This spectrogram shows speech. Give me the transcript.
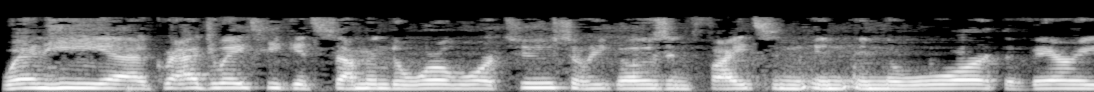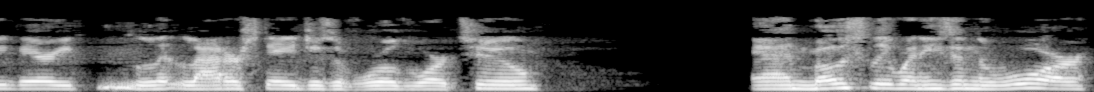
When he uh, graduates, he gets summoned to World War II, so he goes and fights in, in, in the war at the very, very latter stages of World War II. And mostly when he's in the war,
